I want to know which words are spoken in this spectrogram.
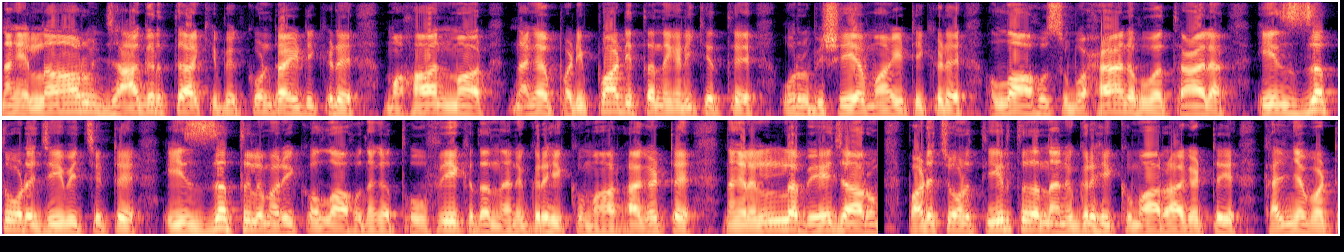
ഞങ്ങൾ എല്ലാവരും ജാഗ്രത ആക്കി വെക്കൊണ്ടായിട്ടിക്കട് മഹാന്മാർ ഞങ്ങൾ പഠിപ്പാടി തന്നെ കണിക്കത്ത് ഒരു വിഷയമായിട്ടിക്കട് അള്ളാഹു സുബഹാനുഭവത്താല ഇസ്സത്തോടെ ജീവിച്ചിട്ട് ഇസ്സത്തിൽ മറിക്കും അള്ളാഹു ഞങ്ങൾ തോഫീക്ക് തന്നെ അനുഗ്രഹിക്കുമാറാകട്ടെ. ഞങ്ങളെല്ലാ ബേജാറും പഠിച്ചുകൊണ്ട് തീർത്ത് തന്നെ അനുഗ്രഹിക്കുമാറാകട്ടെ. കഴിഞ്ഞപ്പെട്ട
